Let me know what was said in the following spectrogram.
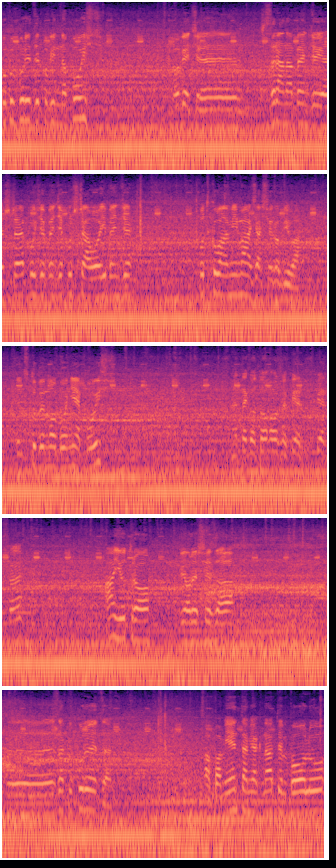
po kukurydzy powinno pójść. Bo wiecie, z rana będzie jeszcze, później będzie puszczało i będzie pod kołami mazia się robiła. Więc tu by mogło nie pójść. Dlatego to orze pier pierwsze. A jutro biorę się za, yy, za kukurydzę. A pamiętam jak na tym polu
